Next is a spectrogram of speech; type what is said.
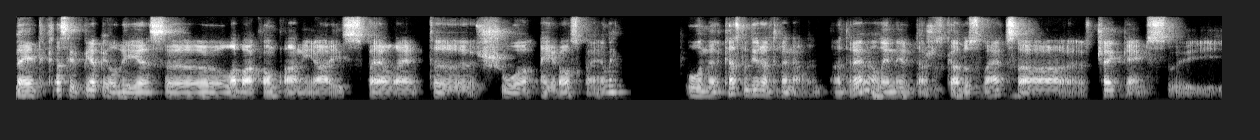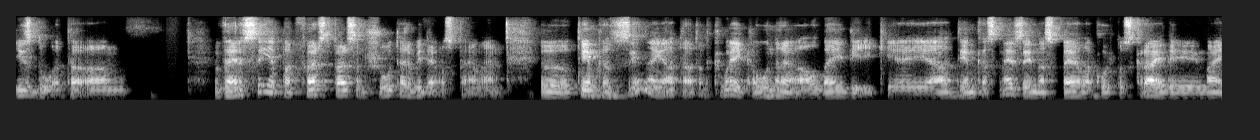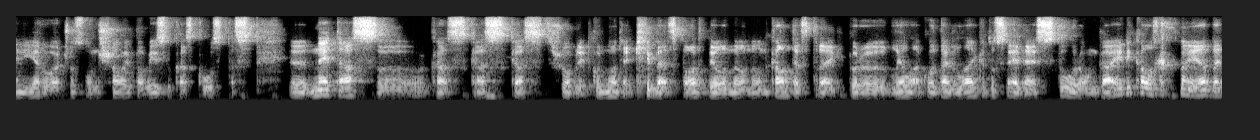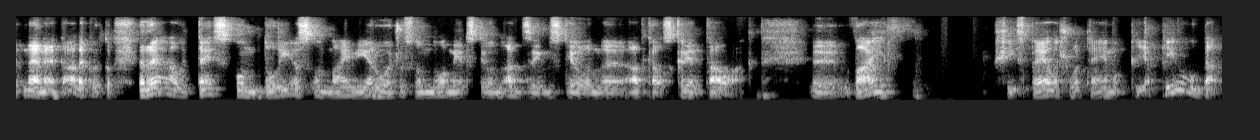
Bet kas ir piepildījies uh, labā kompānijā, izspēlēt uh, šo eiro spēli? Un eh, kas tad ir adrenalīna? Adrenalīna ir dažus gadus vecā check games izdota um, versija par first person shooter video spēlēm. Uh, Tiem, kas zina, jā, tā tad kveika un reāli veidīgie, jā, tiem, kas nezina, spēle, kur tu skraidi, maini ieročus un šauj pa visu, kas kustas. Uh, Ne tas, uh, kas, kas, kas šobrīd, kur notiek kibersporti un, un, un Counter-Strike, kur uh, lielāko daļu laika tu sēdēsi stūra un gaidi kaut ko, jā, bet nē, nē, tāda, kur tu reāli tes un bliez un maini ieročus un nomirsti un atdzimsti un uh, atkal skrien tālāk. Eh, Vai šī spēle šo tēmu piepilda?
